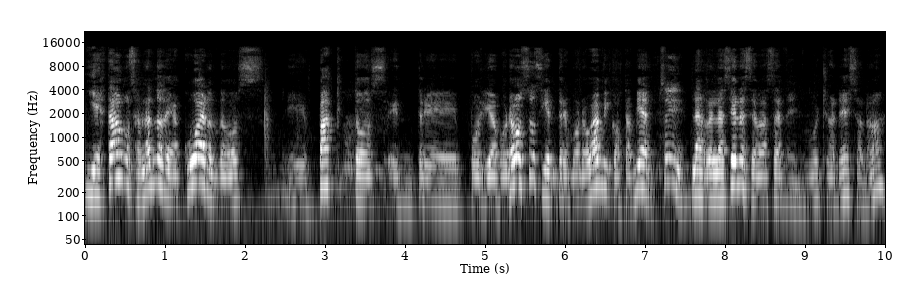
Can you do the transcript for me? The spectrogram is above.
Y estábamos hablando de acuerdos, eh, pactos entre poliamorosos y entre monogámicos también. sí. Las relaciones se basan en- mucho en eso, ¿no?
